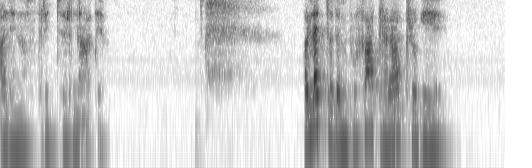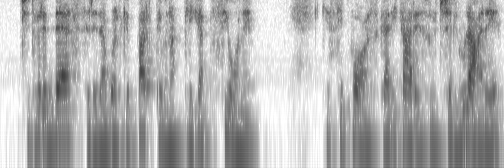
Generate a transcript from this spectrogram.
alle nostre giornate. Ho letto tempo fa, tra l'altro, che ci dovrebbe essere da qualche parte un'applicazione che si può scaricare sul cellulare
